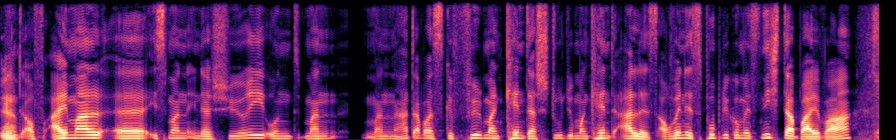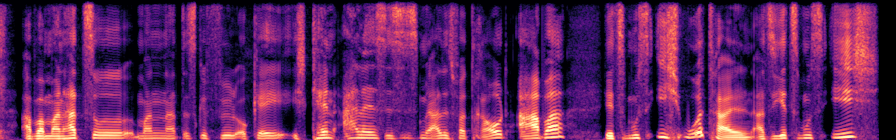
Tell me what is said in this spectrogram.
Ja. und auf einmal äh, ist man in der Jury und man, man hat aber das Gefühl, man kennt das Studio, man kennt alles, auch wenn das Publikum jetzt nicht dabei war, aber man hat so, man hat das Gefühl, okay, ich kenne alles, es ist mir alles vertraut, aber jetzt muss ich urteilen. Also jetzt muss ich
